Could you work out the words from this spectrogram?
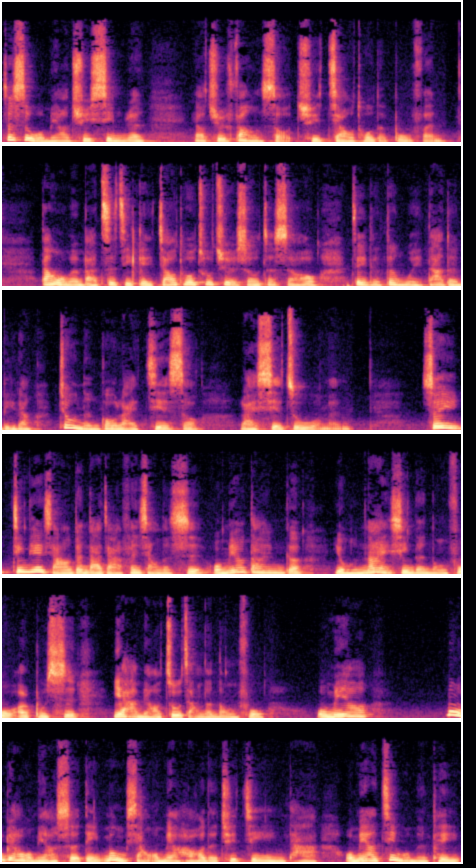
这是我们要去信任、要去放手、去交托的部分。当我们把自己给交托出去的时候，这时候这个更伟大的力量就能够来接受、来协助我们。所以今天想要跟大家分享的是，我们要当一个有耐心的农夫，而不是揠苗助长的农夫。我们要目标，我们要设定梦想，我们要好好的去经营它。我们要尽我们可以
